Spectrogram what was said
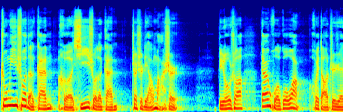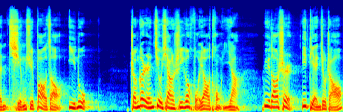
中医说的肝和西医说的肝。这是两码事儿，比如说肝火过旺会导致人情绪暴躁易怒，整个人就像是一个火药桶一样，遇到事儿一点就着。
